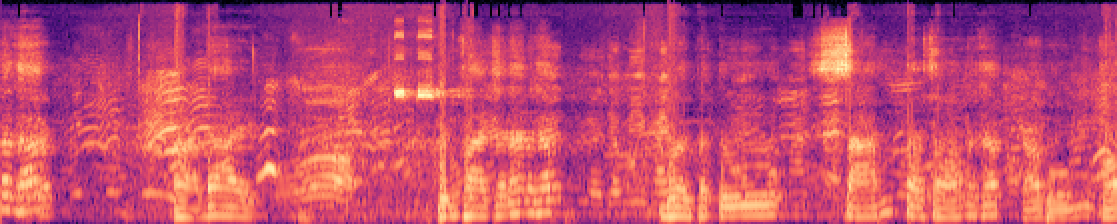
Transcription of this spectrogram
นะครับ อ่าได้ เป็นฝ่ายชนะนะครับเผื่อจะมีใครด้วยประตู 3 ต่อ 2 นะครับ ครับผมขอ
